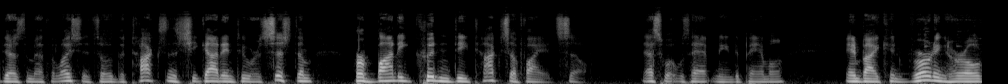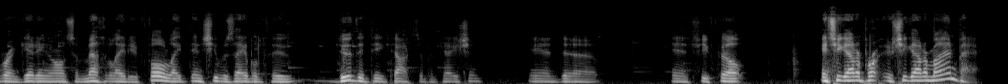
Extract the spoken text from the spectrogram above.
does the methylation. So the toxins she got into her system, her body couldn't detoxify itself. That's what was happening to Pamela. And by converting her over and getting her on some methylated folate, then she was able to do the detoxification, and uh, and she felt, and she got her she got her mind back,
